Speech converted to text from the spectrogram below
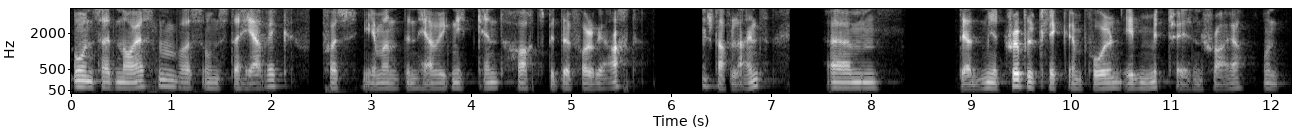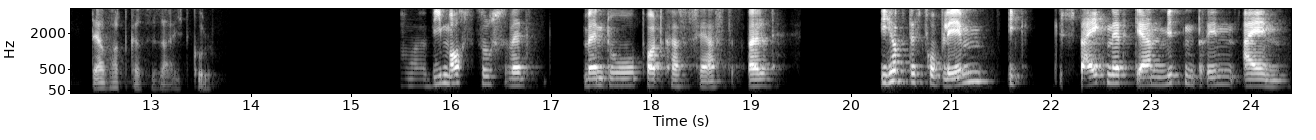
Und seit neuestem, was uns der Herwig, falls jemand den Herwig nicht kennt, hört bitte Folge 8, Staffel 1. Ähm, der hat mir Triple Click empfohlen, eben mit Jason Schreier. Und der Podcast ist echt cool. Wie machst du es, wenn, wenn du Podcasts hörst? Weil ich habe das Problem, ich steige nicht gern mittendrin ein.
